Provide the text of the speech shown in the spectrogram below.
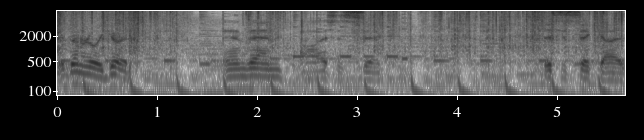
They're done really good. And then, oh, this is sick. This is sick, guys.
